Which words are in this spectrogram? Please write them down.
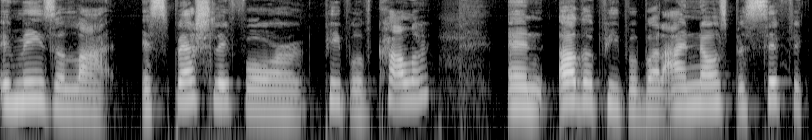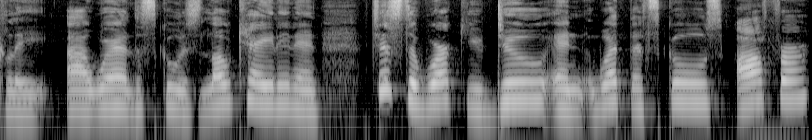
it means a lot, especially for people of color and other people. But I know specifically uh, where the school is located and just the work you do and what the schools offer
